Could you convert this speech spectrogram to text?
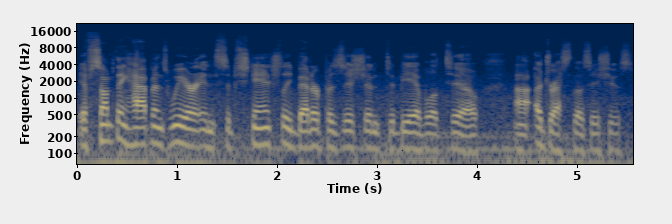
If something happens, we are in substantially better position to be able to uh, address those issues.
